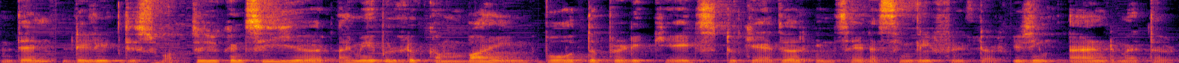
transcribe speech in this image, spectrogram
then delete this one. So you can see here, I'm able to combine both the predicates together inside a single filter using AND method.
